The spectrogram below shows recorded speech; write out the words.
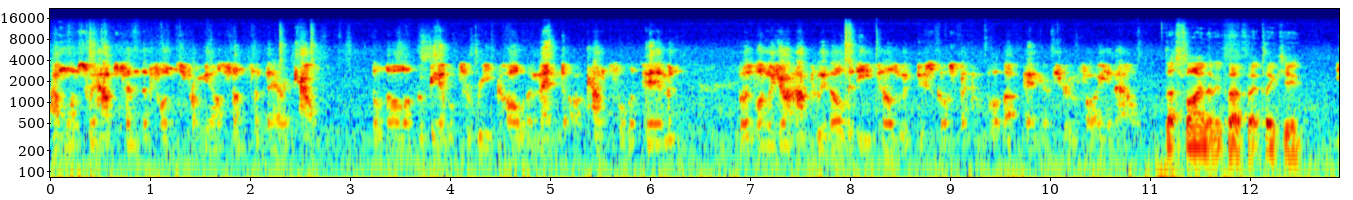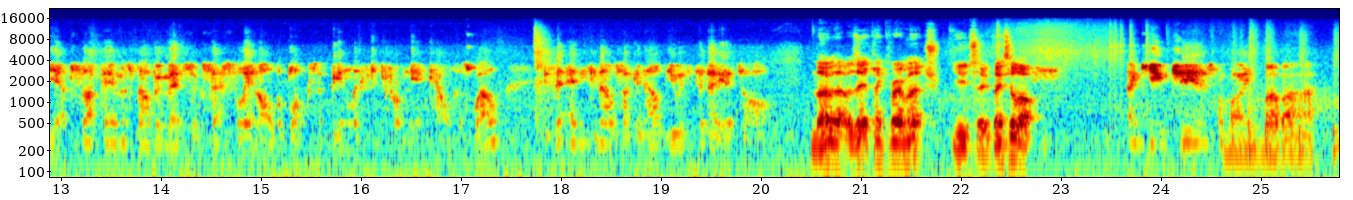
And once we have sent the funds from your Santander account, they'll no longer be able to recall, amend or cancel the payment. But as long as you're happy with all the details we've discussed, I can put that payment through for you now. That's fine, that'd be perfect, thank you. Yep, so that payment's now been made successfully and all the blocks have been lifted from the account as well. Is there anything else I can help you with today at all? No, that was it, thank you very much. You too. Thanks a lot. Thank you, cheers, bye bye. Bye bye.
